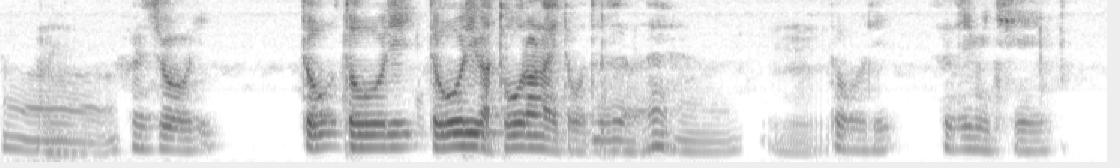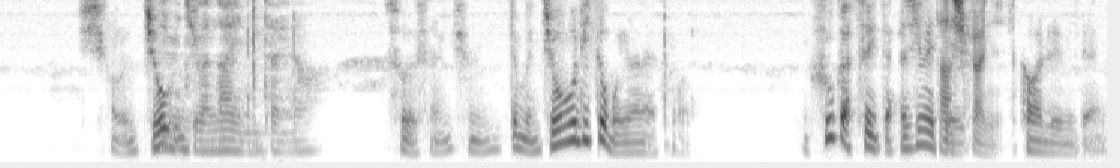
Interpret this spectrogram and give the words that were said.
うん不条理。ど道理、道理が通らないってことですよね。うんうん通り、筋道、しかも、上筋道がないみたいな。そうですね。でも、上理とも言わないですもん。負がついて初めて確かに使われるみたいな。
